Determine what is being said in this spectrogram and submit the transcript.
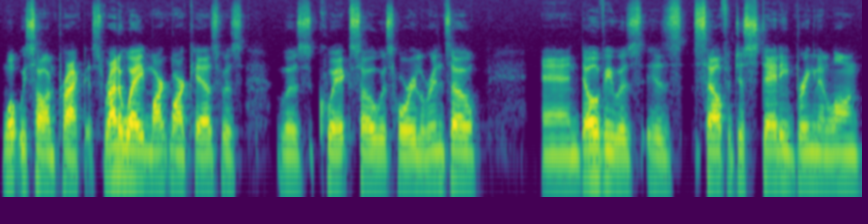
what we saw in practice. Right away, Marc Marquez was was quick, so was Jorge Lorenzo, and Dovi was his self just steady, bringing it along.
